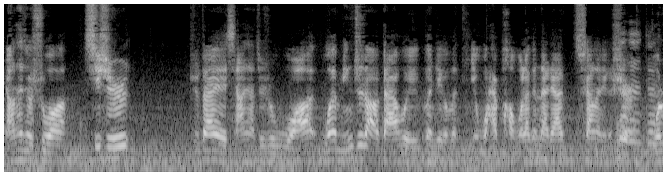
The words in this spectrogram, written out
然后他就说，其实，就大家也想想，就是我我也明知道大家会问这个问题，我还跑过来跟大家商量这个事儿，我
